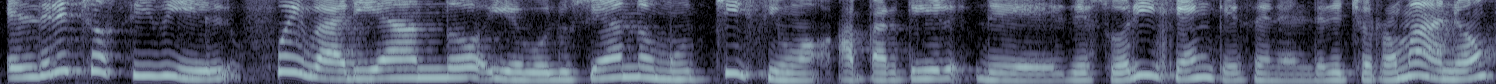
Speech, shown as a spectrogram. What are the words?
el derecho civil fue variando y evolucionando muchísimo a partir de, su origen, que es en el derecho romano.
